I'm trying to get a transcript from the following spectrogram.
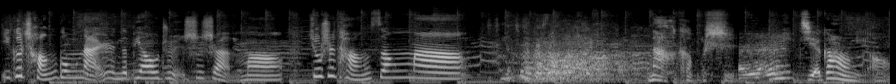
一个成功男人的标准是什么？就是唐僧吗？那可不是，姐告诉你啊，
